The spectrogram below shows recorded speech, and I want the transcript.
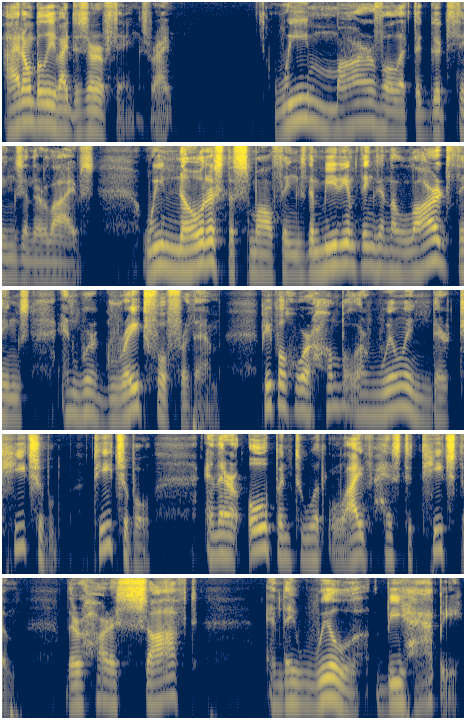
I don't believe I deserve things, right? We marvel at the good things in their lives. We notice the small things, the medium things, and the large things, and we're grateful for them. People who are humble are willing, they're teachable, teachable, and they're open to what life has to teach them. Their heart is soft and they will be happy.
